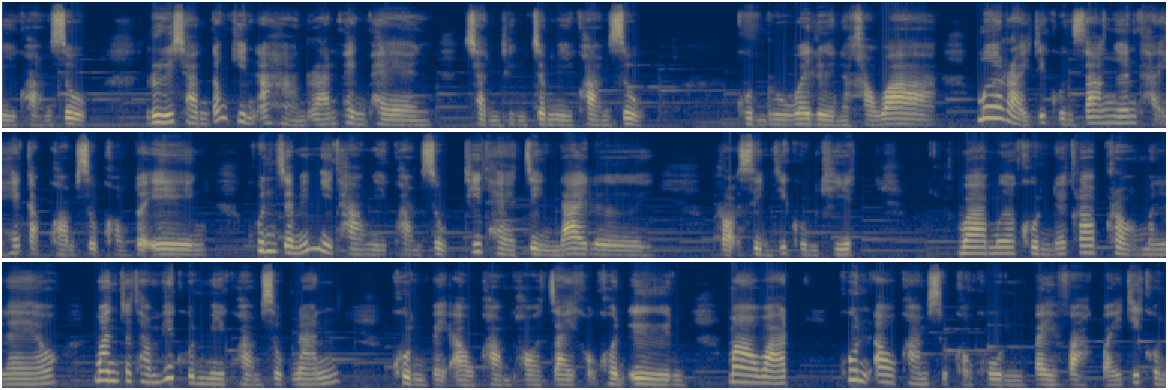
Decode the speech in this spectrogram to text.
มีความสุข หรือฉันต้องกินอาหารร้านแพงๆ ฉันถึงจะมีความสุข คุณรู้ไว้เลยนะคะว่า เมื่อไหร่ที่คุณสร้างเงื่อนไขให้กับความสุขของตัวเอง คุณจะไม่มีทางมีความสุขที่แท้จริงได้เลย เพราะสิ่งที่คุณคิด ว่าเมื่อคุณได้ครอบครองมันแล้ว มันจะทำให้คุณมีความสุขนั้น คุณไปเอาความพอใจของคนอื่น มาวัด คุณเอาความสุขของคุณไปฝากไว้ที่คน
